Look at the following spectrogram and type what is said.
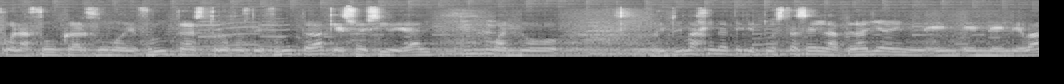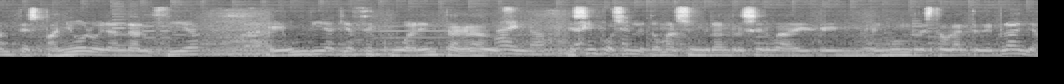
con azúcar, zumo de frutas, trozos de fruta, que eso es ideal cuando... Porque tú imagínate que tú estás en la playa en, el Levante español o en Andalucía, en un día que hace 40 grados. Es imposible tomarse un gran reserva en, un restaurante de playa,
